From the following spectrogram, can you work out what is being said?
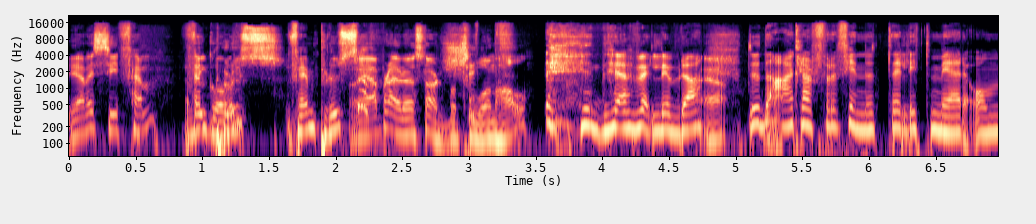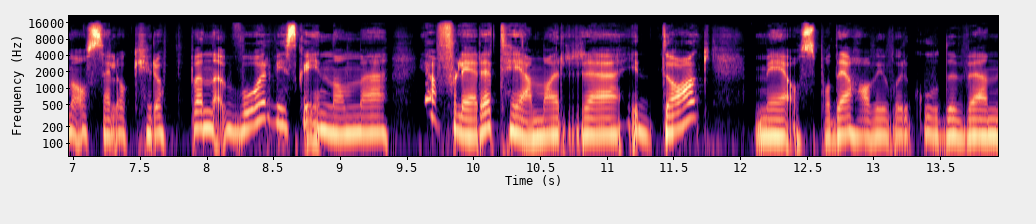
Jeg vil si fem. Fem pluss. Fem pluss, Og jeg pleier å starte på to og en halv. Det er veldig bra. Ja. Du, Det er klart for å finne ut litt mer om oss selv og kroppen vår. Vi skal innom eh, ja, flere temaer eh, i dag. Med oss på det har vi vår gode venn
